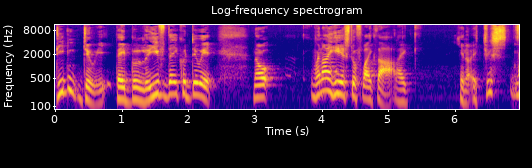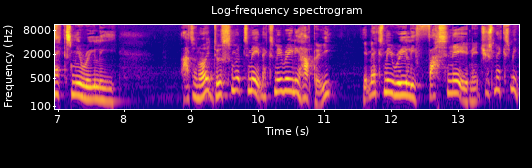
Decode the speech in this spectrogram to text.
didn't do it, they believed they could do it. Now, when I hear stuff like that, like, you know, it just makes me really I don't know, it does something to me. It makes me really happy. It makes me really fascinated and it just makes me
